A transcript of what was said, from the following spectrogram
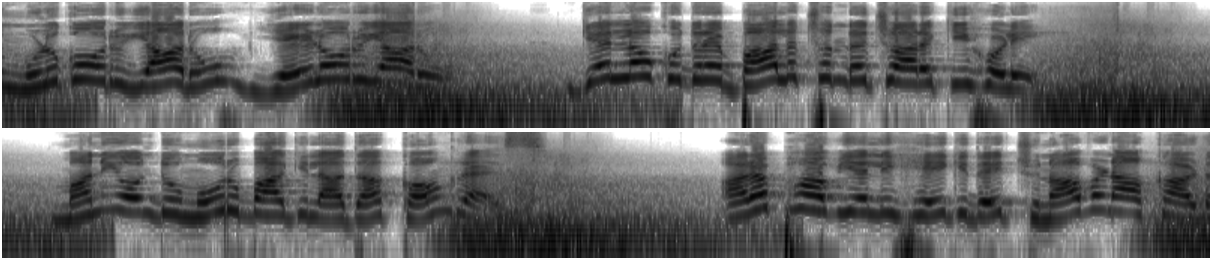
ಮುಳುಗೋರು ಯಾರು, ಏಳೋರು ಯಾರು? ಗೆಲ್ಲೋ ಕುದುರೆ ಬಾಲಚಂದ್ರ ಜಾರಕಿಹೊಳಿ. ಮನೆಯೊಂದು ಮೂರು ಬಾಗಿಲಾದ ಕಾಂಗ್ರೆಸ್. ಅರಭಾವಿಯಲ್ಲಿ ಹೇಗಿದೆ ಚುನಾವಣಾ ಅಖಾಡ?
